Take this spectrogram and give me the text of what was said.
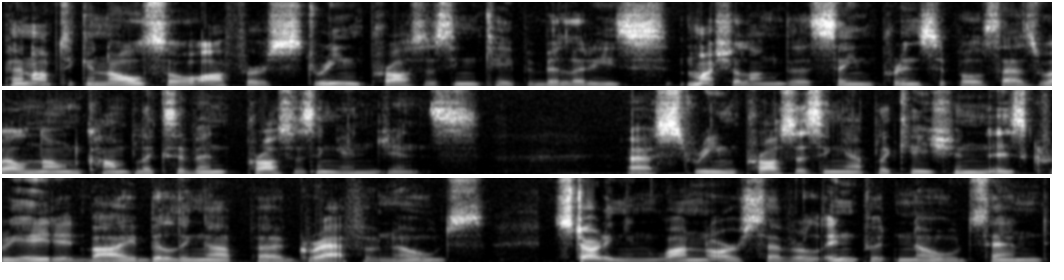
Panopticon also offers stream processing capabilities, much along the same principles as well-known complex event processing engines. A stream processing application is created by building up a graph of nodes, starting in one or several input nodes and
